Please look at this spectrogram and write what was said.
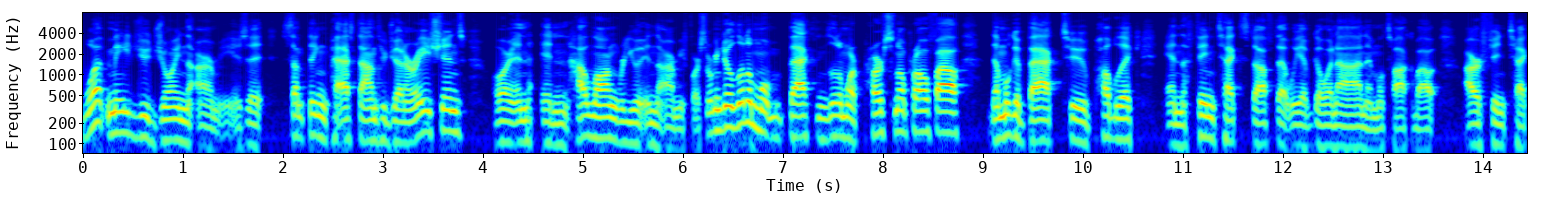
What made you join the Army? Is it something passed down through generations, or in, in how long were you in the Army for? So we're gonna do a little more back, a little more personal profile. Then we'll get back to public and the fintech stuff that we have going on, and we'll talk about our fintech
